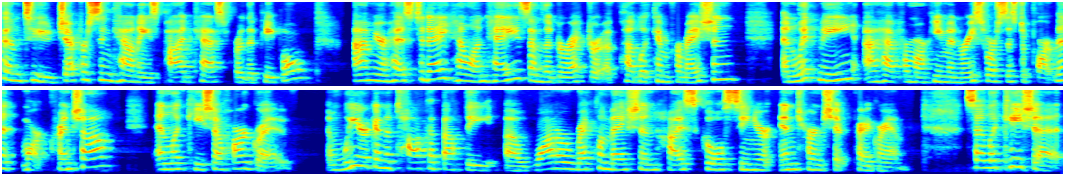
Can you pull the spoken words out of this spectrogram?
Welcome to Jefferson County's podcast for the people. I'm your host today, Helen Hayes. I'm the Director of Public Information. And with me, I have from our Human Resources Department, Mark Crenshaw and Lakeisha Hargrove. And we are going to talk about the uh, Water Reclamation High School Senior Internship Program. So, Lakeisha,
